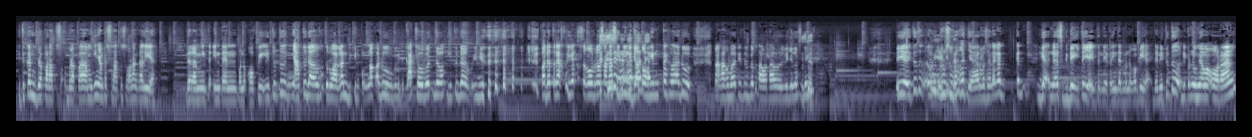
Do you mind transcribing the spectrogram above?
itu kan berapa ratus berapa mungkin sampai 100 orang kali ya dalam Inten, Inten Pondok Kopi itu tuh nyatu dalam satu ruangan bikin pengap aduh begitu kacau banget dah waktu itu dah ini pada teriak-teriak ngobrol sana sini ngejatuhin teh lah aduh ngakak banget itu gue ketawa-tawa gak jelas deh Iya itu tuh Oh, iya, rusuh gitu. banget ya. Masalahnya kan kan nggak nggak segede itu ya internet ya internet monokopi ya. Dan itu tuh dipenuhi sama orang.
